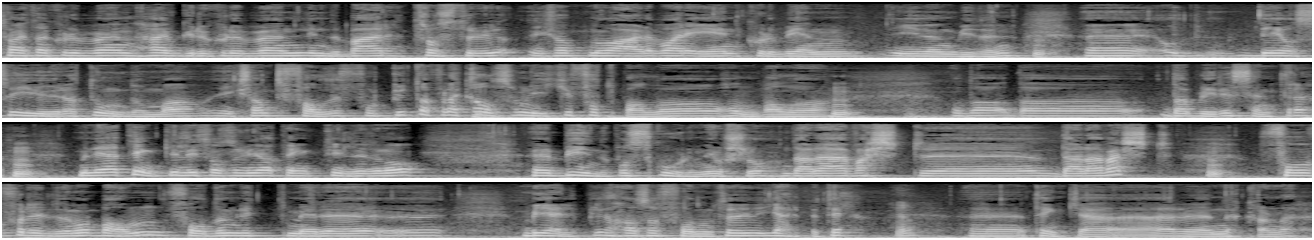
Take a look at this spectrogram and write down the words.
Tveitaklubben, Haugerudklubben, Lindeberg, Trosterud. Nå er det bare én klubb igjen i den bydelen. Mm. Eh, og det også gjør at ungdommer faller fort ut. Da, for det er ikke alle som liker fotball og håndball. Og, Mm. og da, da, da blir det senteret. Men jeg tenker litt sånn som vi har tenkt tidligere nå. Begynne på skolen i Oslo, der det er verst. Der det er verst. Få foreldrene på banen, få dem litt mer behjelpelige. behjelpelig. Altså få dem å hjelpe til. Ja. eh, tenker jeg er nøkkelen der.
